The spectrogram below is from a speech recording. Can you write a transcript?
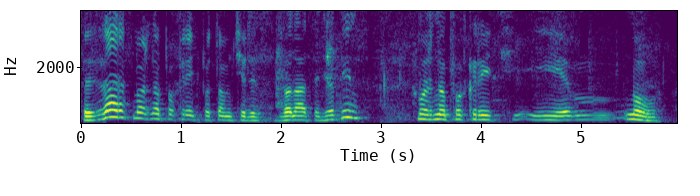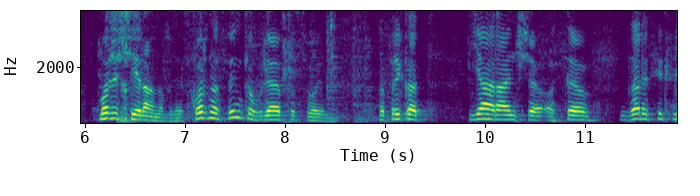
Тобто зараз можна покрити, потім через 12 годин можна покрити і ну, може ще й рано буде. Кожна свинка гуляє по-своєму. Наприклад, я раніше, оце зараз, якщо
